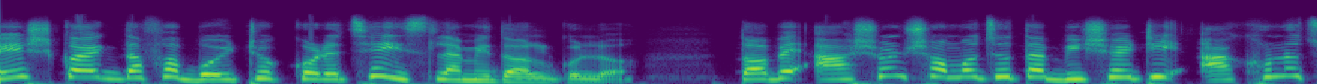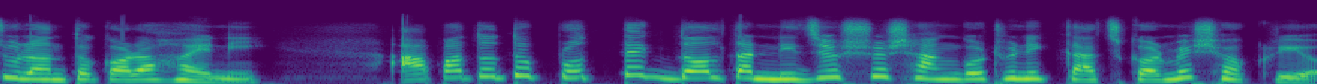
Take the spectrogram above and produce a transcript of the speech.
বেশ কয়েক দফা বৈঠক করেছে ইসলামী দলগুলো। তবে আসন সমঝোতা বিষয়টি এখনও চূড়ান্ত করা হয়নি। আপাতত প্রত্যেক দল তার নিজস্ব সাংগঠনিক কাজকর্মে সক্রিয়।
